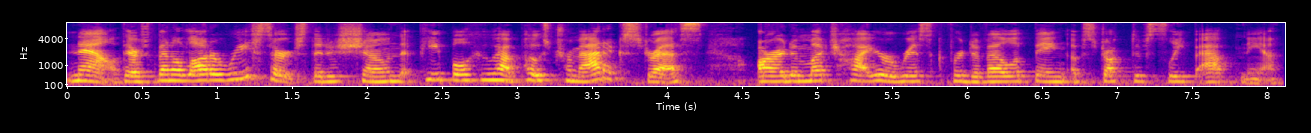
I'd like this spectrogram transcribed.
Now, there's been a lot of research that has shown that people who have post traumatic stress are at a much higher risk for developing obstructive sleep apnea.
